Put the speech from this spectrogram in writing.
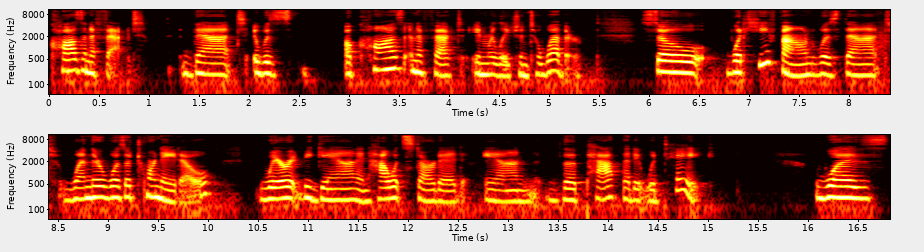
cause and effect, that it was a cause and effect in relation to weather. So, what he found was that when there was a tornado, where it began and how it started, and the path that it would take was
